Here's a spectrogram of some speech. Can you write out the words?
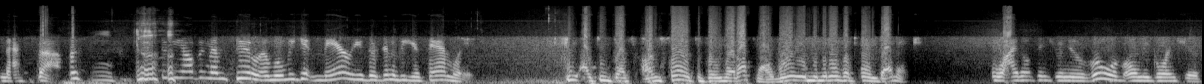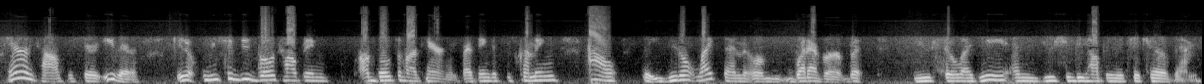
messed up. Mm. You should be helping them too. And when we get married, they're going to be your family. See, I think that's unfair to bring that up now. We're in the middle of a pandemic. Well, I don't think your new rule of only going to your parents' house is fair either. You know, we should be both helping our both of our parents. I think it's just coming out that you don't like them or whatever, but you still like me, and you should be helping me take care of them.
